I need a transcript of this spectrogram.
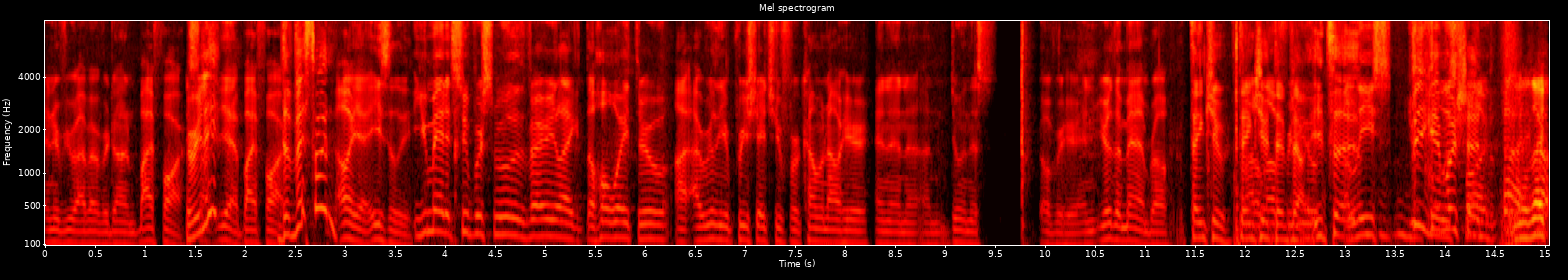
interview I've ever done by far. Really? So- yeah, by far. The best one? Oh yeah, easily. You made it super smooth, very like the whole way through. I, I really appreciate you for coming out here and and, uh, and doing this over here. And you're the man, bro. Thank you. Thank you, Temper. you. It's a big emotion. Bon Zach,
